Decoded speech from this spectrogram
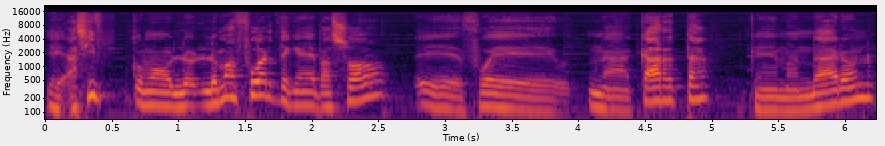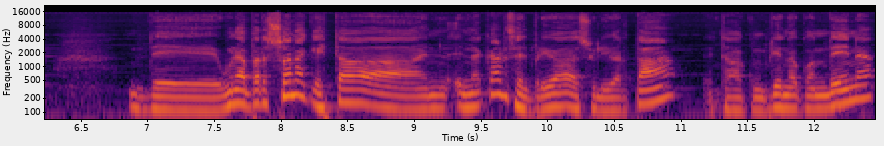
Eh, así como lo, más fuerte que me pasó eh, fue una carta que me mandaron de una persona que estaba en la cárcel privada de su libertad, estaba cumpliendo condena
